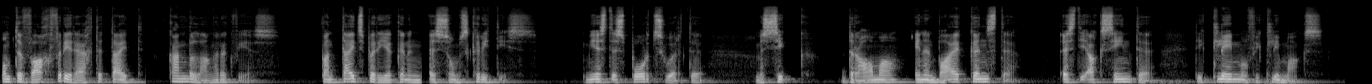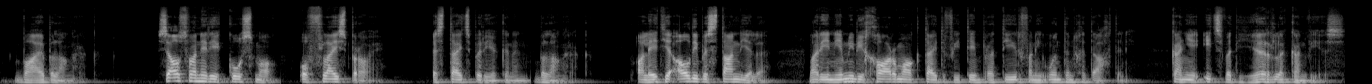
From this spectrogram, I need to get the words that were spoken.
Om te wag vir die regte tyd kan belangrik wees, want tydsberekening is soms krities. Meeste sportsoorte, musiek, drama en in baie kunste is die aksente, die klem of die klimaks baie belangrik. Selfs wanneer jy kos maak of vleis braai, is tydsberekening belangrik. Al het jy al die bestanddele, maar jy neem nie die gaarmaaktyd of die temperatuur van die oond in gedagte nie, kan jy iets wat heerlik kan wees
